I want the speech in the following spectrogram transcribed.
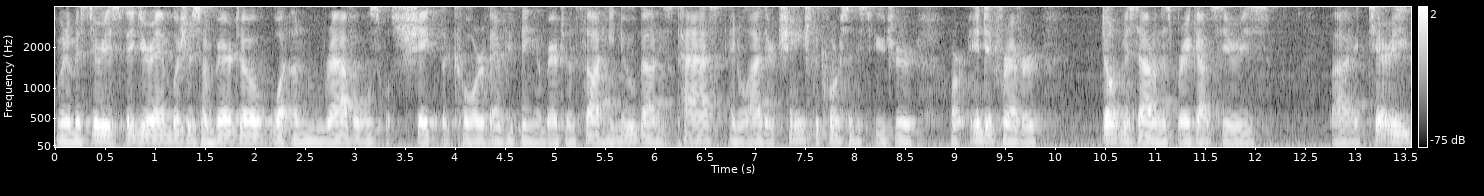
When a mysterious figure ambushes Humberto, what unravels will shake the core of everything Humberto thought he knew about his past and will either change the course of his future or end it forever. Don't miss out on this breakout series by Terry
